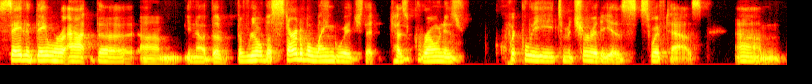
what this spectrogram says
say that they were at the um, you know the the real the start of a language that has grown as quickly to maturity as Swift has. Um,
